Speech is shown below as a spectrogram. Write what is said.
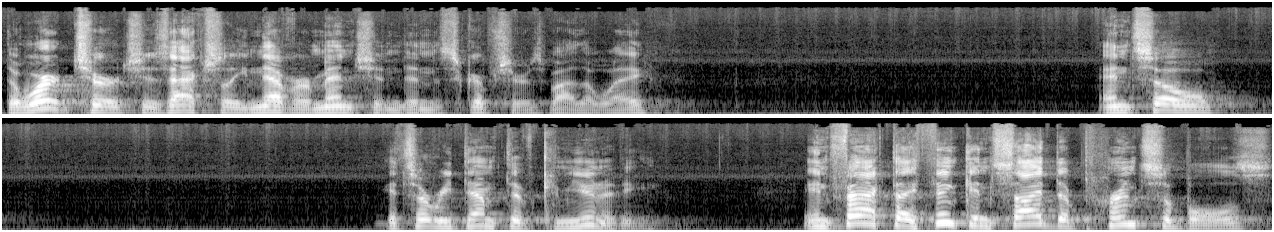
The word church is actually never mentioned in the scriptures, by the way. And so it's a redemptive community. In fact, I think inside the principles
